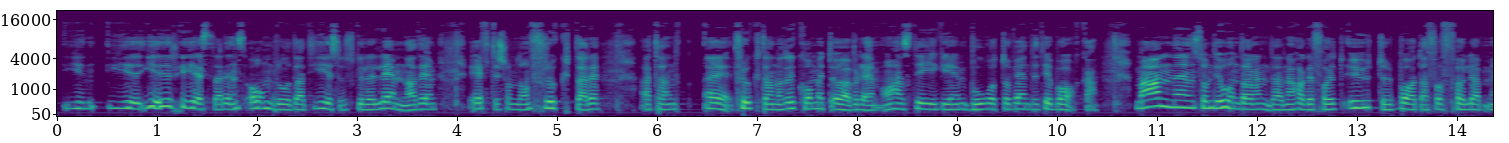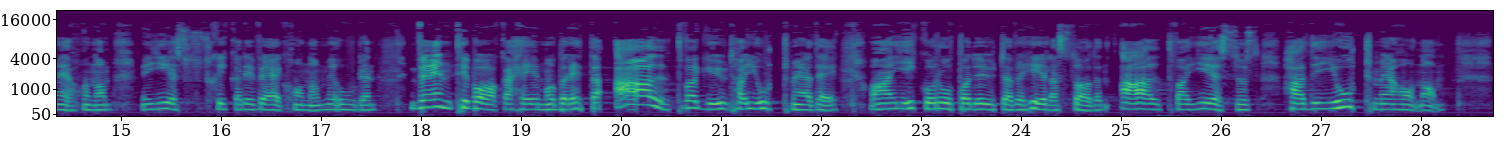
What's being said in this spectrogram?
resarens område att Jesus skulle lämna dem eftersom de fruktade att han, eh, fruktan hade kommit över dem och han steg i en båt och vände tillbaka. Mannen som de onda andarna hade farit ut ur bad att få följa med honom men Jesus skickade iväg honom med orden Vänd tillbaka hem och berätta allt vad Gud har gjort med dig. Och han gick och ropade ut över hela staden allt vad Jesus hade gjort med honom.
